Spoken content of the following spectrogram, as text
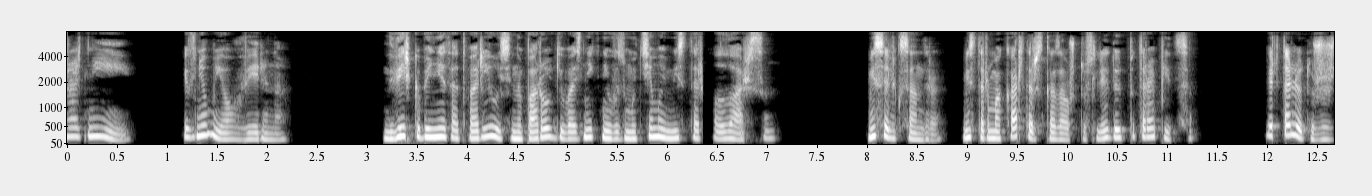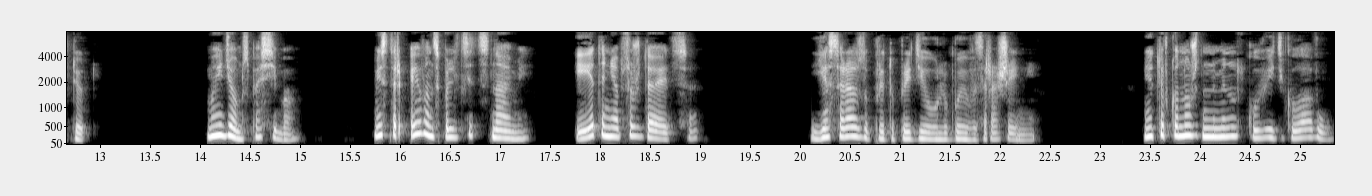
роднее, и в нем я уверена. Дверь кабинета отворилась, и на пороге возник невозмутимый мистер Ларсон. «Мисс Александра, мистер МакАртер сказал, что следует поторопиться. Вертолет уже ждет». «Мы идем, спасибо. Мистер Эванс полетит с нами, и это не обсуждается». Я сразу предупредила любые возражения. Мне только нужно на минутку увидеть голову.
